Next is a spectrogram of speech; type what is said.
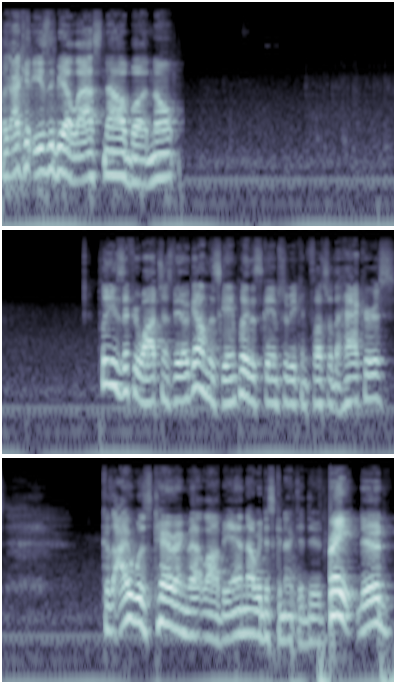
Like, I could easily be at last now, but no. Please, if you're watching this video, get on this game. Play this game so we can flush with the hackers. Because I was tearing that lobby, and now we disconnected, dude. Great, dude.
